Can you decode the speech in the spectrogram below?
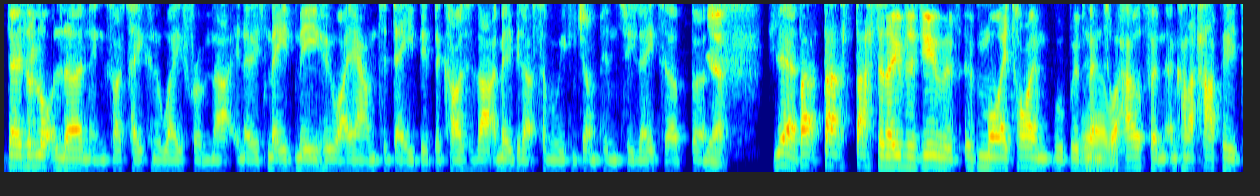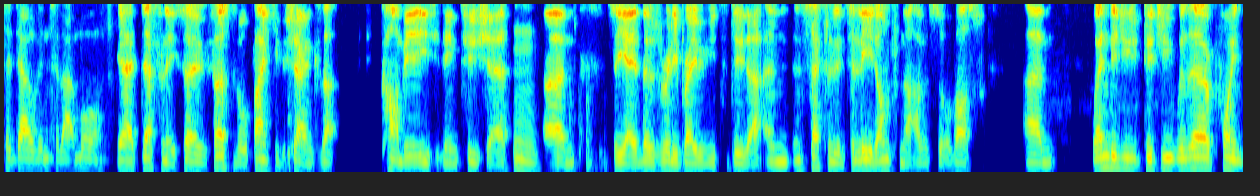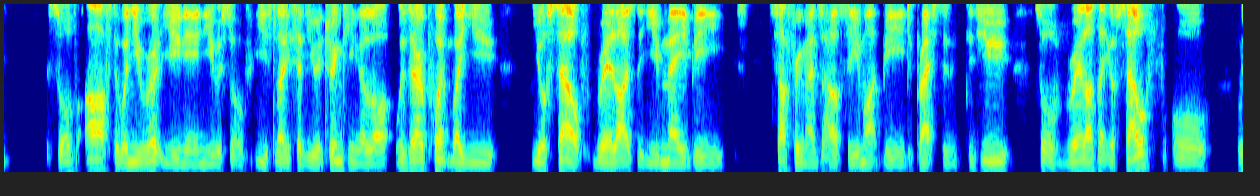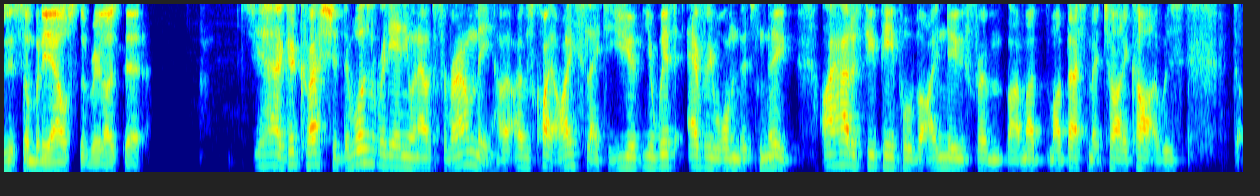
there's a lot of learnings I've taken away from that. You know, it's made me who I am today because of that. And maybe that's something we can jump into later. But yeah, yeah, that, that's that's an overview of, of my time with, with yeah, mental well, health, and, and kind of happy to delve into that more. Yeah, definitely. So first of all, thank you for sharing because that can't be an easy thing to share. Mm. Um, so yeah, that was really brave of you to do that. And, and secondly, to lead on from that, I would sort of ask, um, when did you did you was there a point sort of after when you were at uni and you were sort of you like you said you were drinking a lot? Was there a point where you yourself realized that you may be suffering mental health, so you might be depressed? Did you sort of realize that yourself, or was it somebody else that realised it? Yeah, good question. There wasn't really anyone else around me. I, I was quite isolated. You, are with everyone that's new. I had a few people that I knew from like my, my best mate Charlie Carter was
